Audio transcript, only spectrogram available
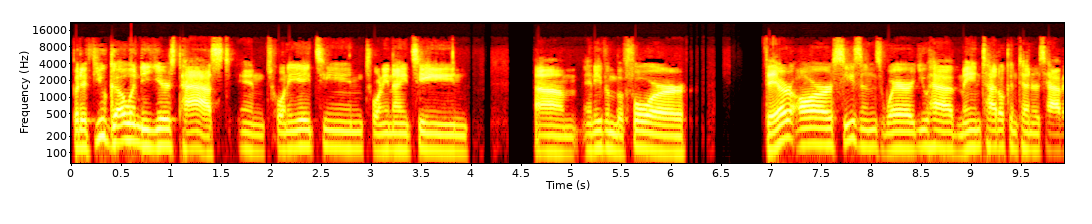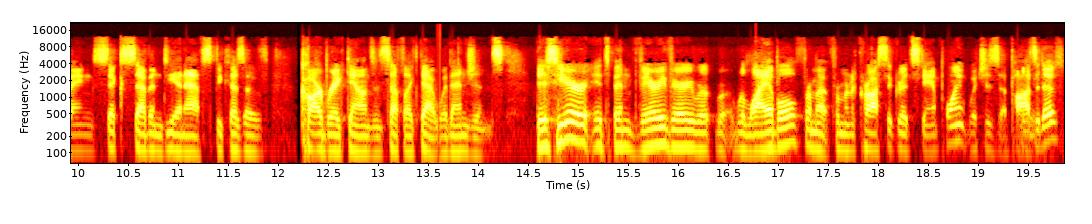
But if you go into years past in 2018, 2019, um, and even before, there are seasons where you have main title contenders having six, seven DNFs because of car breakdowns and stuff like that with engines. This year, it's been very, very re- reliable from a from an across the grid standpoint, which is a positive.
